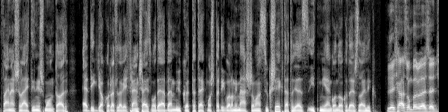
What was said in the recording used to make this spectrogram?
Financial IT-n is mondtad, eddig gyakorlatilag egy franchise modellben működtetek, most pedig valami másra van szükség, tehát hogy ez itt milyen gondolkodás zajlik? Egy házon belül ez egy,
